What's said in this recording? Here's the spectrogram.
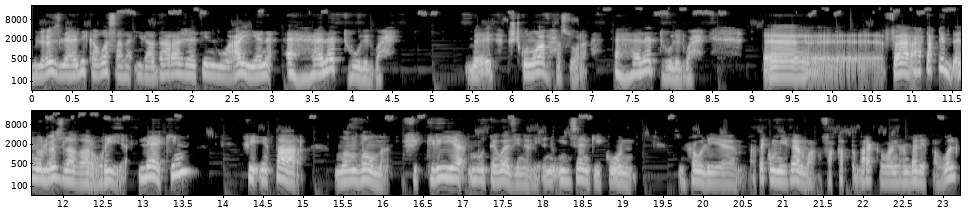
بالعزلة هذيك وصل إلى درجة معينة أهلته للوحي. باش تكون واضحة الصورة أهلته للوحي. آه، فأعتقد أن العزلة ضرورية لكن في إطار منظومة فكرية متوازنة لأنه إنسان كيكون اسمحوا لي أعطيكم مثال فقط برك وأنا عن بالي طولت.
